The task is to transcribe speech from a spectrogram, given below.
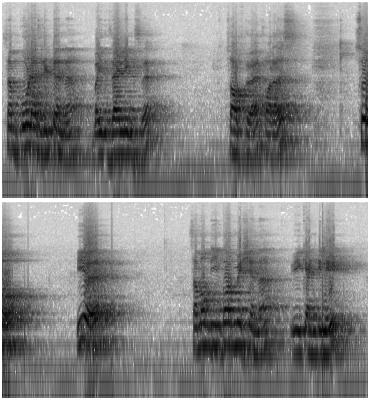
some code has written by the Xilinx software for us. So here some of the information we can delete.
